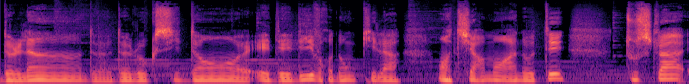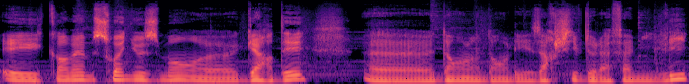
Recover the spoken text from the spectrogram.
de l'Inde, de l'Occident et des livres donc qu'il a entièrement annotés. Tout cela est quand même soigneusement gardé dans, dans, les archives de la famille Lee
